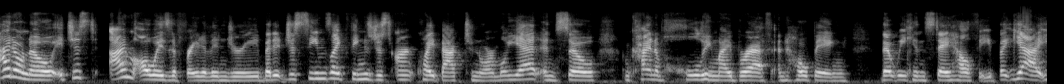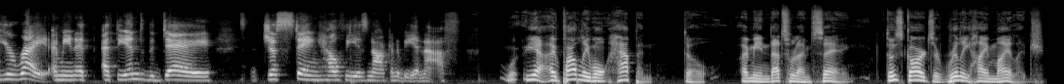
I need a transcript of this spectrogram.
I don't know. It just, I'm always afraid of injury, but it just seems like things just aren't quite back to normal yet. And so I'm kind of holding my breath and hoping that we can stay healthy. But yeah, you're right. I mean, at, at the end of the day, just staying healthy is not going to be enough. Well, yeah, it probably won't happen though. I mean, that's what I'm saying. Those guards are really high mileage.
